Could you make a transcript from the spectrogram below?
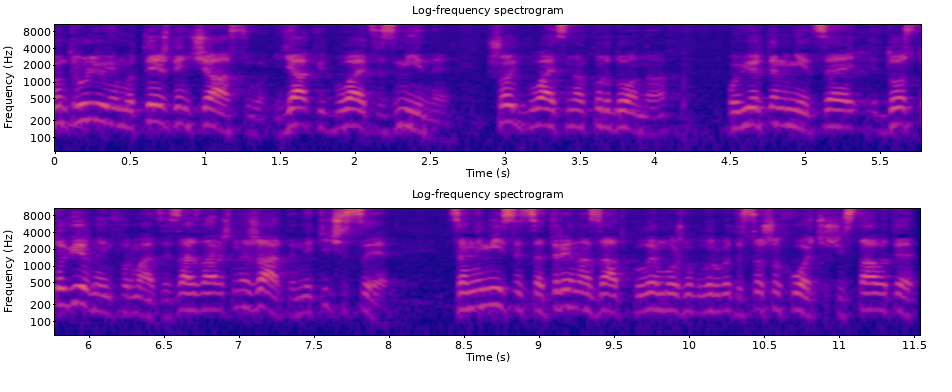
Контролюємо тиждень часу, як відбуваються зміни, що відбувається на кордонах. Повірте мені, це достовірна інформація. Зараз не жарти, не ті часи. Це не місяця три назад, коли можна було робити все, що хочеш, і ставити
